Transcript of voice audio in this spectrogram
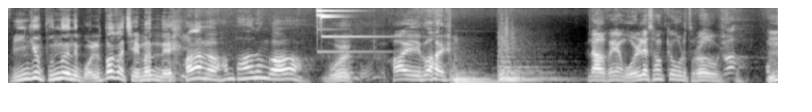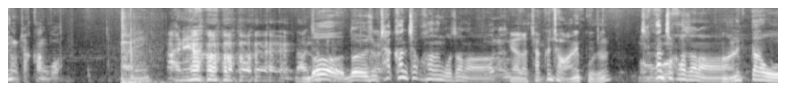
민규 분노했는데 뭘 봐가 제일 많네. 화나면 한 판 하는가. 뭘? 가위바위. 나 그냥 원래 성격으로 돌아가고 싶어. 엄청 착한 거. 너, 너 요즘 착한 척 하는 거잖아. 야 나 착한 척 안 했거든. 착한 척 하잖아. 안 했다고.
